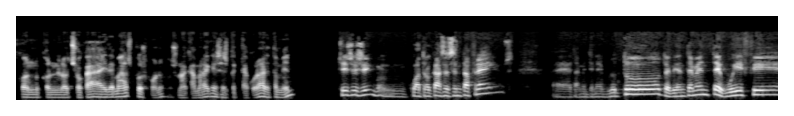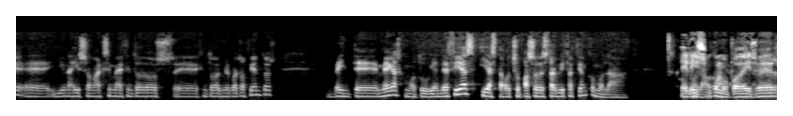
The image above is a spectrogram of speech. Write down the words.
con, con el 8K y demás, pues bueno, es una cámara que es espectacular también. Sí, sí, sí, 4K 60 frames, eh, también tiene Bluetooth, evidentemente, Wi-Fi eh, y una ISO máxima de 102, 102.400, 20 megas, como tú bien decías, y hasta 8 pasos de estabilización como la, el ISO, como podéis ver,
